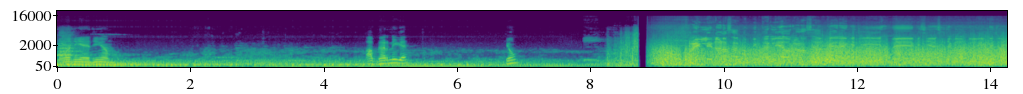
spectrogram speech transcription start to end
पहुँच गए हैं जी हम आप घर नहीं गए? क्यों? फाइनली राणा साहब को पिक कर लिया और राणा साहब कह रहे हैं कि जी हमें किसी ऐसी जगह पर लेके जाओ।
